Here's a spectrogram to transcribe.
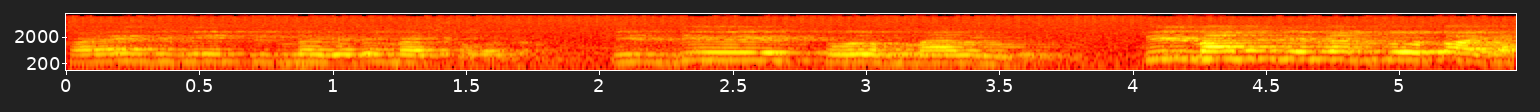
Senin gibi bilmecede mest olacağım. Bildiğin soyuk benimdir. Bilmediğin gecem soyuk daha gel.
